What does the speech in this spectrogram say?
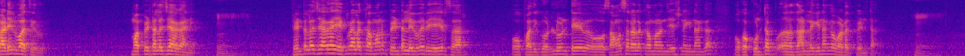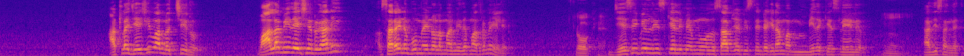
కడిలు వాతిరు మా పెంటల జాగాని. పెంటల జాగా ఎకరాల కమానం పెంటలు ఎవరు వేయరు సార్. ఓ పది గొడ్లు ఉంటే ఓ సంవత్సరాల కమానం చేసిన గినాక ఒక కుంట దాంట్లో గినాక పడదు పెంట. అట్లా చేసి వాళ్ళు వచ్చిర్రు. వాళ్ళ మీద వేసిండ్రు కానీ సరైన భూమి అయిన వాళ్ళ మా మీద మాత్రమే వేయలేరు. ఓకే. జేసీబీలు తీసుకెళ్ళి మేము సాఫ్ చేపిస్తుంటే గినా మా మీద కేసులు వేయలేరు. అది సంగతి.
